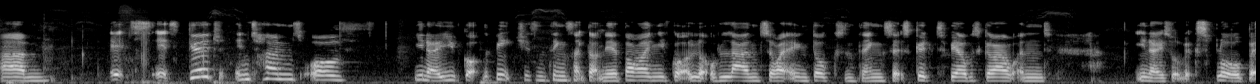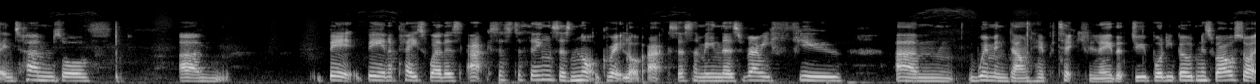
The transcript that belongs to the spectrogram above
Um, it's it's good in terms of you know, you've got the beaches and things like that nearby, and you've got a lot of land. So I own dogs and things, so it's good to be able to go out and, you know, sort of explore. But in terms of um, be, being a place where there's access to things, there's not a great lot of access. I mean, there's very few um, women down here, particularly, that do bodybuilding as well. So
